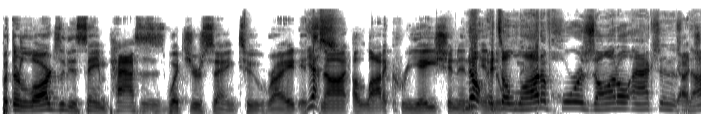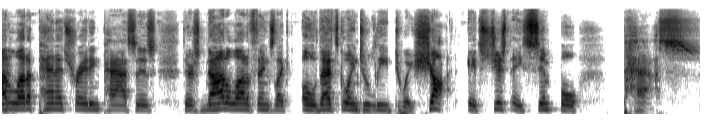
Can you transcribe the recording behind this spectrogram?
But they're largely the same passes, is what you're saying too, right? It's Yes. not a lot of creation. In, no, in it's a lot of horizontal action. There's not a lot of penetrating passes. There's not a lot of things like, oh, that's going to lead to a shot. It's just a simple pass.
